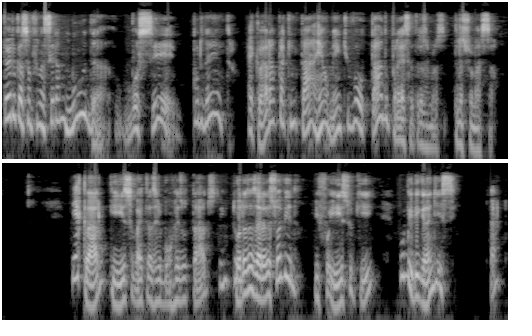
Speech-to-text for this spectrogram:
Então a educação financeira muda você por dentro. É claro, para quem está realmente voltado para essa transformação. E é claro que isso vai trazer bons resultados em todas as áreas da sua vida. E foi isso que o Billy Graham disse. Certo?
